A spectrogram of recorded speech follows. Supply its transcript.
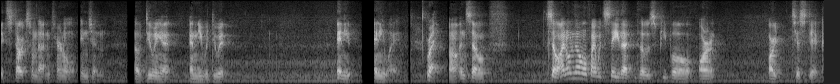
it starts from that internal engine of doing it, and you would do it any anyway. right. Uh, and so so I don't know if I would say that those people aren't artistic,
